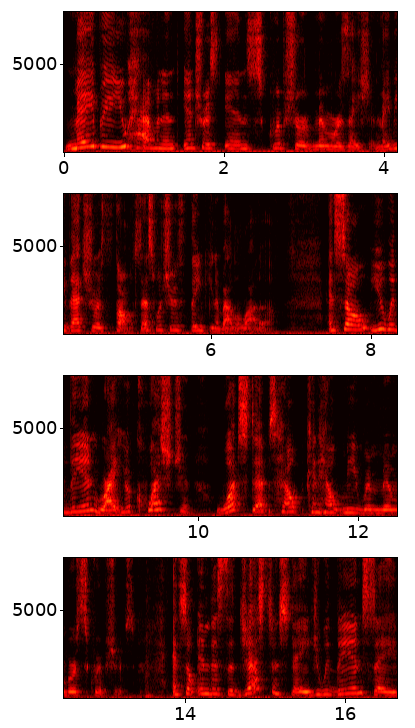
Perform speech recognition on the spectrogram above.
Maybe you have an interest in scripture memorization. Maybe that's your thoughts. That's what you're thinking about a lot of. And so you would then write your question. What steps help can help me remember scriptures? And so in this suggestion stage, you would then say,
